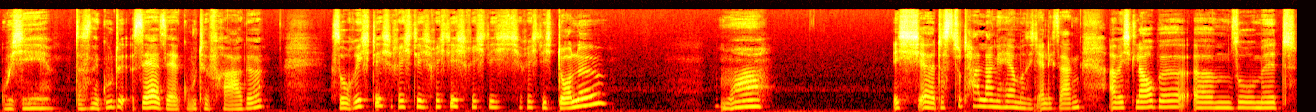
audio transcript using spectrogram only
Oh je, das ist eine gute, sehr, sehr gute Frage. So richtig, richtig, richtig, richtig, richtig dolle. Ich, äh, das ist total lange her, muss ich ehrlich sagen. Aber ich glaube, ähm, so mit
